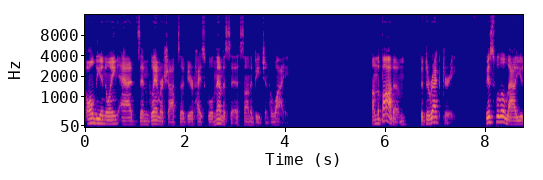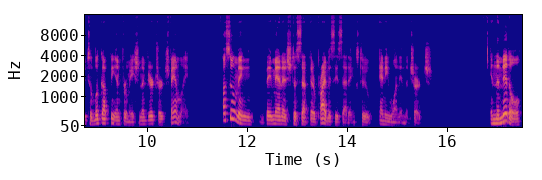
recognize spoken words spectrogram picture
all the annoying ads and glamour shots of your high school nemesis on a beach in Hawaii. On the bottom, the directory this will allow you to look up the information of your church family, assuming they manage to set their privacy settings to anyone in the church. In the middle,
